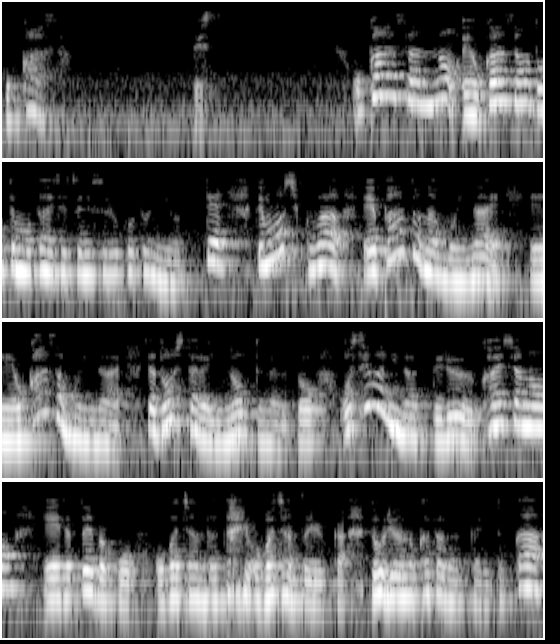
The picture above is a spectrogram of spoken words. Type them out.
お母さんです。お母さんのえお母さんをとても大切にすることによってでもしくはえパートナーもいない、えお母さんもいないじゃあどうしたらいいのってなるとお世話になってる会社の、え例えばこうおばちゃんだったりおばちゃんというか同僚の方だったりとか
